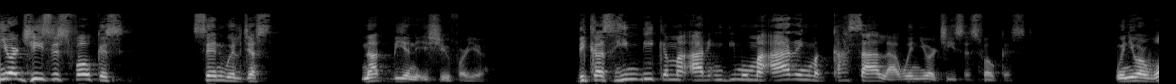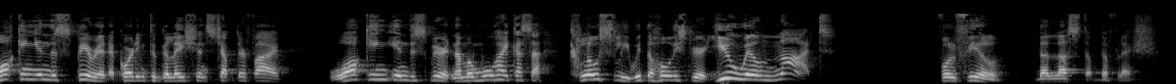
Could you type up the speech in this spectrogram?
you're Jesus focused, sin will just not be an issue for you. Because hindi ka maaring, hindi mo maaring magkasala when you are Jesus focused. When you are walking in the Spirit, according to Galatians chapter 5, walking in the Spirit, namamuhay ka sa, closely with the Holy Spirit, you will not fulfill the lust of the flesh.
